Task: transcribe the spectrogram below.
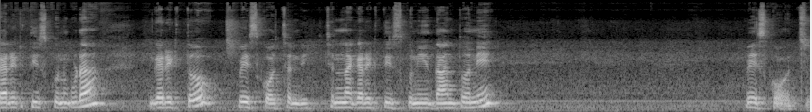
గరిటె తీసుకుని కూడా గరిటెతో వేసుకోవచ్చండి. చిన్న గరిటె తీసుకుని దాంతోనే వేసుకోవచ్చు.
